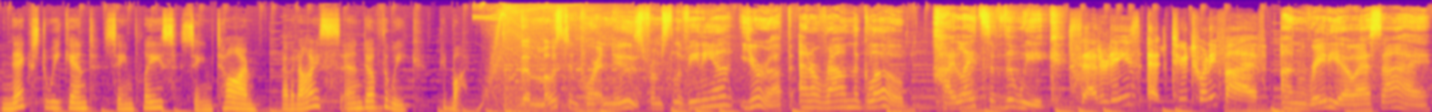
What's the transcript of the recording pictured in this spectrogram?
next weekend, same place, same time. Have a nice end of the week. Goodbye. The most important news from Slovenia, Europe, and around the globe. Highlights of the week. Saturdays at 225 on Radio SI.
